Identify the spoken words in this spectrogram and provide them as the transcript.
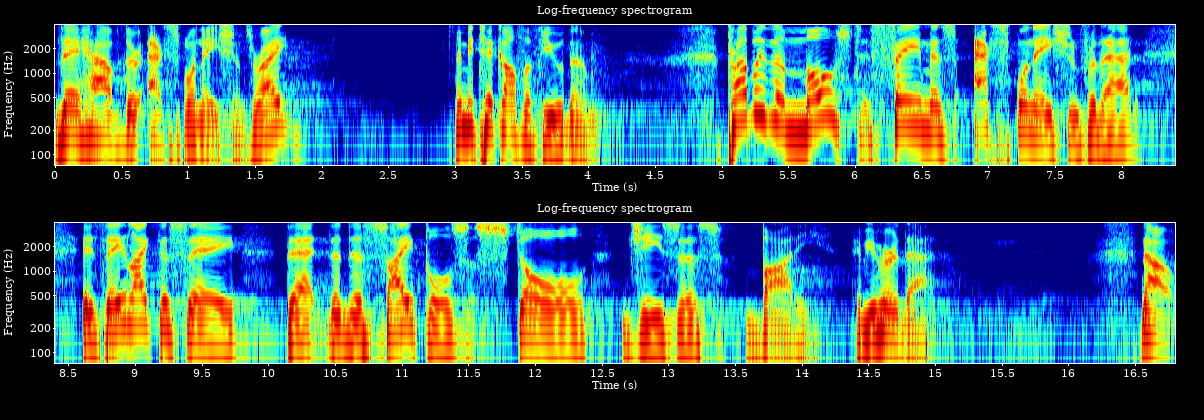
they have their explanations, right? Let me tick off a few of them. Probably the most famous explanation for that is they like to say that the disciples stole Jesus' body. Have you heard that? Now,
